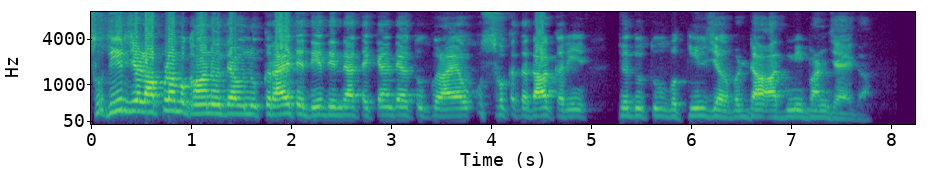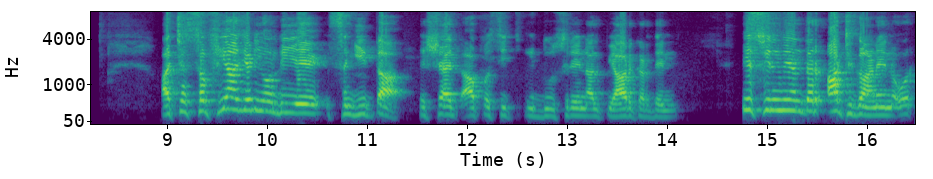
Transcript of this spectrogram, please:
ਸੁਧੀਰ ਜਿਹੜਾ ਆਪਣਾ ਮਕਾਨ ਹੁੰਦਾ ਹੈ, ਉਹਨੂੰ ਕਿਰਾਏ ਤੇ ਦੇ ਦਿੰਦਾ ਹੈ ਤੇ ਕਹਿੰਦਾ ਹੈ, ਤੂੰ ਕਿਰਾਇਆ ਉਸ ਵਕਤ ਅਦਾ ਕਰੀ ਜਦੋਂ ਤੂੰ ਵਕੀਲ ਜਾਂ ਵੱਡਾ ਆਦਮੀ ਬਣ ਜਾਏਗਾ ਅੱਛਾ ਸਫੀਆ ਜਿਹੜੀ ਹੁੰਦੀ ਏ ਸੰਗੀਤਾ ਤੇ ਸ਼ਾਇਦ ਆਪਸ ਵਿੱਚ ਇੱਕ ਦੂਸਰੇ ਨਾਲ ਪਿਆਰ ਕਰਦੇ ਨੇ ਇਸ ਫਿਲਮ ਦੇ ਅੰਦਰ 8 ਗਾਣੇ ਨੇ ਔਰ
